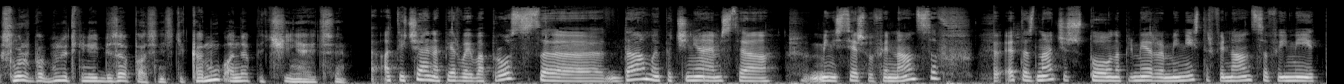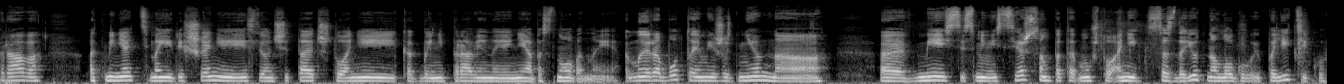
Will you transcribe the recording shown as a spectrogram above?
служба внутренней безопасности. Кому она подчиняется? Отвечая на первый вопрос, э, да, мы подчиняемся Министерству финансов. Это значит, что, например, министр финансов имеет право отменять мои решения, если он считает, что они как бы неправильные, необоснованные. Мы работаем ежедневно вместе с министерством, потому что они создают налоговую политику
